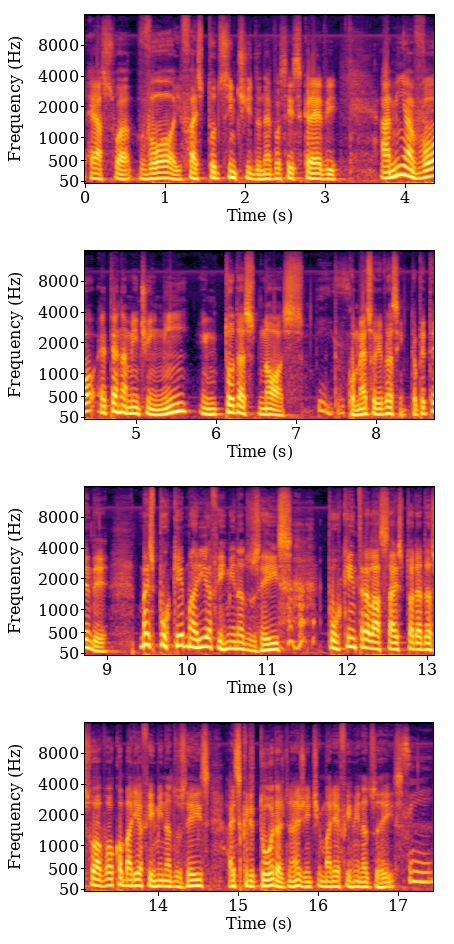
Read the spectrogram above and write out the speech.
É a sua avó e faz todo sentido, né? Você escreve a minha avó eternamente em mim, em todas nós. Isso. Começa o livro assim, deu para entender. Mas por que Maria Firmina dos Reis? por que entrelaçar a história da sua avó com a Maria Firmina dos Reis, a escritora, né, gente, Maria Firmina dos Reis? Sim.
